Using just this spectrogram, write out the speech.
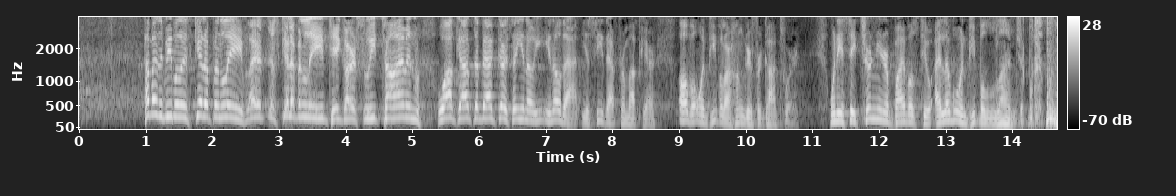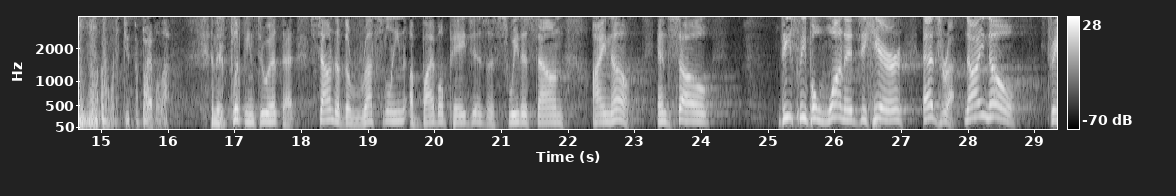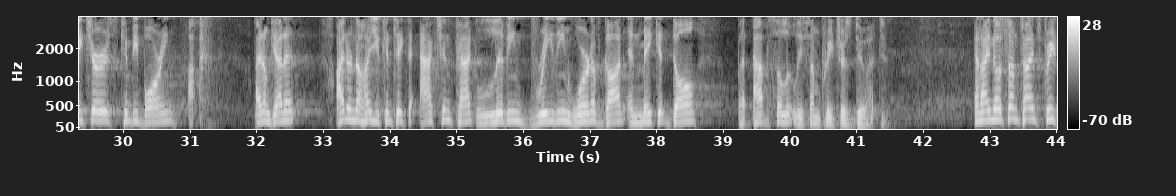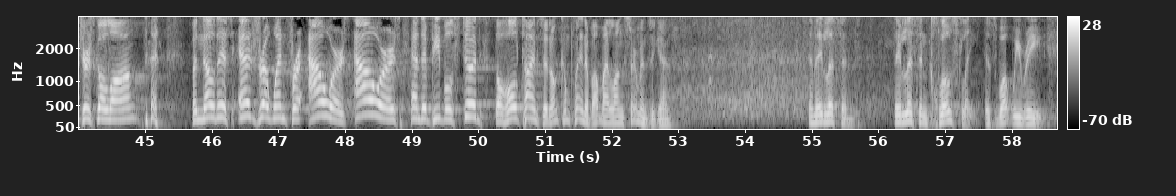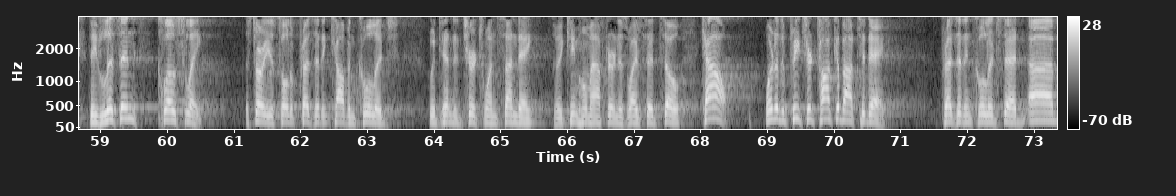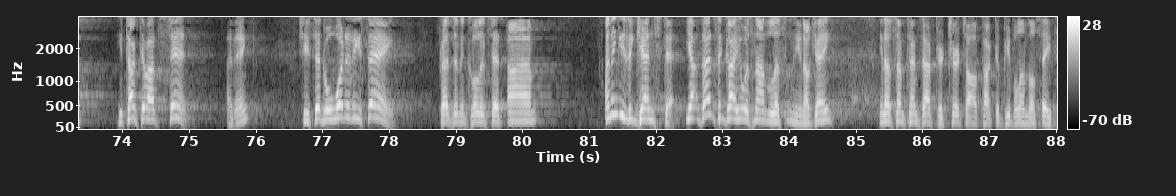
How about the people that get up and leave? Let's just get up and leave, take our sweet time and walk out the back door. So, you know, you know that. You see that from up here. Oh, but when people are hungry for God's word, when you say turn your Bibles to, I love it when people lunge. Let's get the Bible up. And they're flipping through it. That sound of the rustling of Bible pages, as sweetest sound I know. And so these people wanted to hear Ezra. Now I know preachers can be boring. I, I don't get it. I don't know how you can take the action packed, living, breathing word of God and make it dull, but absolutely some preachers do it. And I know sometimes preachers go long, but know this Ezra went for hours, hours, and the people stood the whole time. So don't complain about my long sermons again. and they listened. They listened closely, is what we read. They listened closely. The story is told of President Calvin Coolidge, who attended church one Sunday. So he came home after, and his wife said, So, Cal, what did the preacher talk about today? President Coolidge said, uh, He talked about sin, I think. She said, Well, what did he say? President Coolidge said, um, I think he's against it. Yeah, that's a guy who was not listening, okay? You know, sometimes after church, I'll talk to people and they'll say,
